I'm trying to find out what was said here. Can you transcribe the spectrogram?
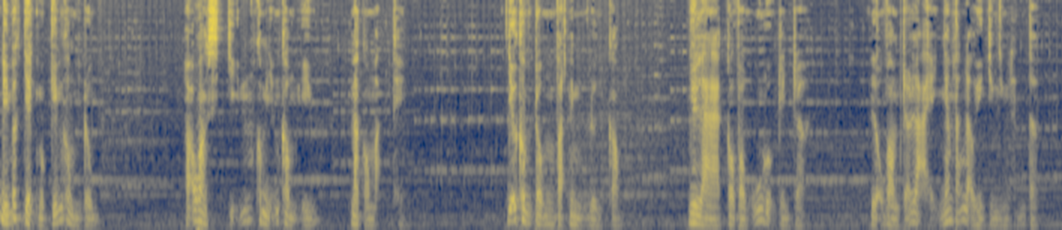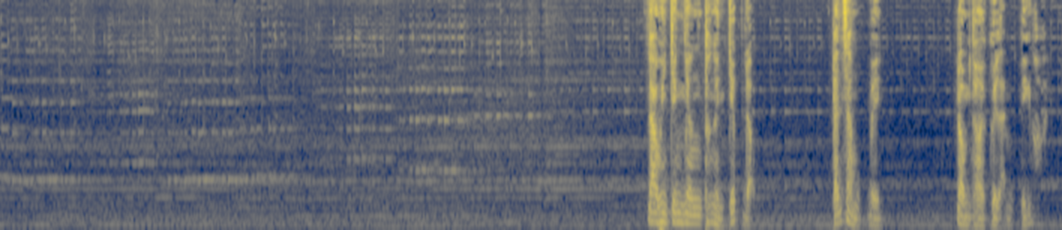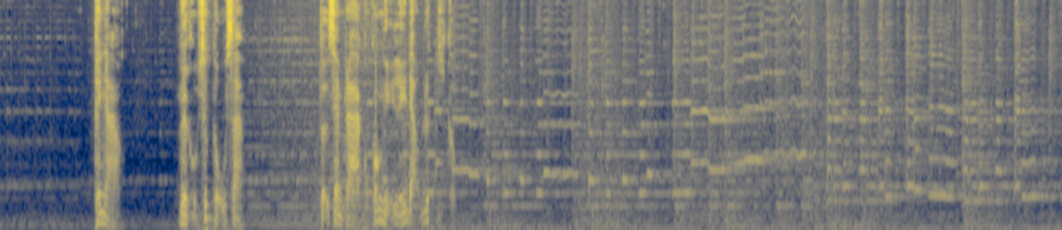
Điểm bất dịch một kiếm không trúng Hỏa quang xịt diễm không những không yếu, Mà còn mạnh thêm. Giữa không trung vạch nên một đường cong, Như là cầu vòng uống ruột trên trời. Lộ vòng trở lại nhắm thắng đạo huyền chân nhân đánh tới Đạo huyền chân nhân thân hình chớp động, Tránh sang một bên, Đồng thời cười lại một tiếng hỏi. Thế nào? người cũng xuất thủ sao? Tự xem ra cũng có nghĩ lý đạo đức gì không?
